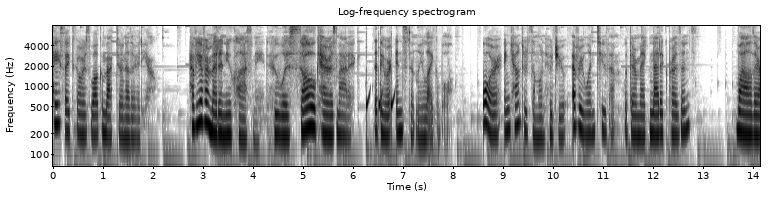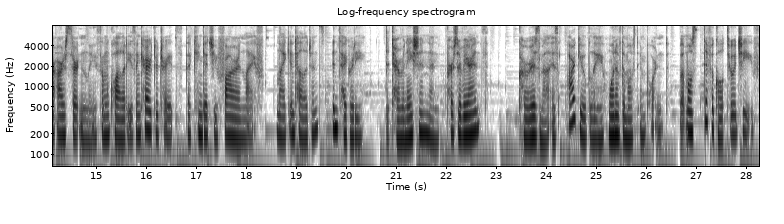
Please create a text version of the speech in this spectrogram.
Hey Psych2Goers, welcome back to another video. Have you ever met a new classmate who was so charismatic that they were instantly likable? Or encountered someone who drew everyone to them with their magnetic presence? While there are certainly some qualities and character traits that can get you far in life, like intelligence, integrity, determination, and perseverance, charisma is arguably one of the most important, but most difficult to achieve.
